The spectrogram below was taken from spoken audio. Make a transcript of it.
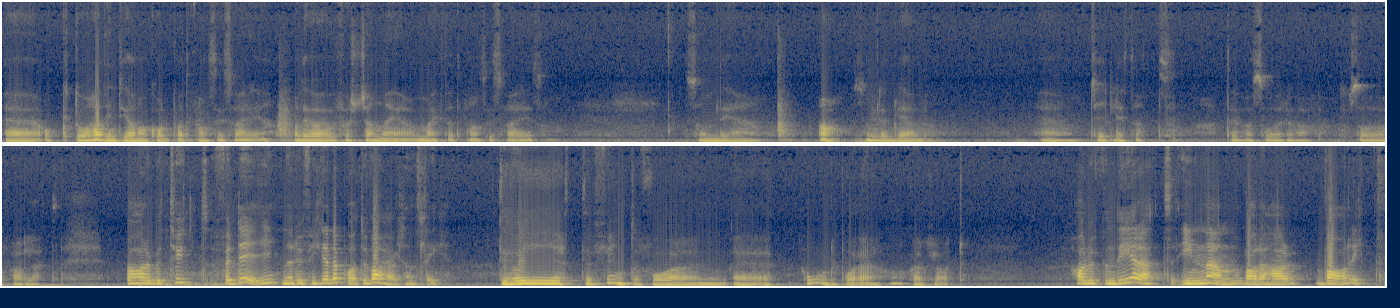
Eh, och då hade inte jag någon koll på att det fanns i Sverige. Och det var först sen när jag märkte att det fanns i Sverige som, som, det, ja, som det blev eh, tydligt att det var så det var, så var fallet. Vad har det betytt för dig när du fick reda på att du var högkänslig? Det var jättefint att få en, eh, ett ord på det, självklart. Har du funderat innan vad det har varit?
